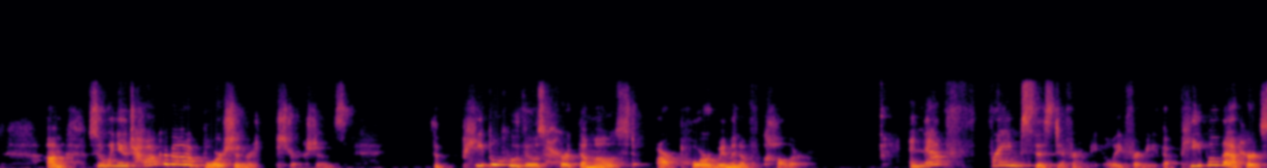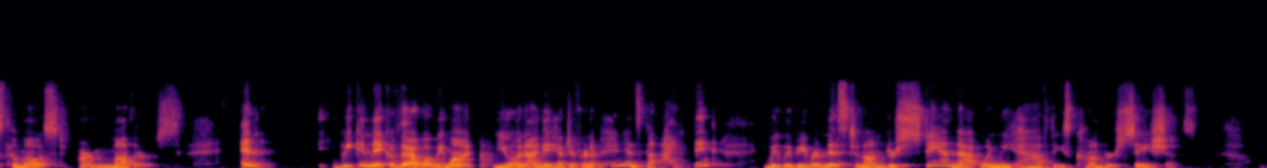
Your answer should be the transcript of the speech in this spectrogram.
Um, so when you talk about abortion restrictions, the people who those hurt the most are poor women of color. And that frames this differently for me. The people that hurts the most are mothers. And we can make of that what we want. You and I may have different opinions, but I think we would be remiss to not understand that when we have these conversations.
